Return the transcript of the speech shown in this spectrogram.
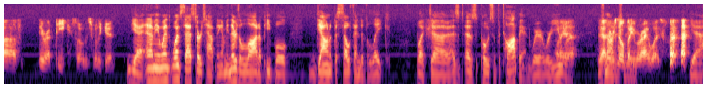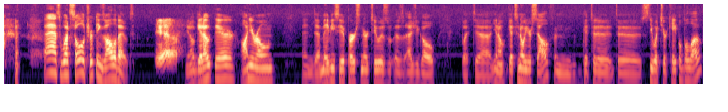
uh, they were at peak, so it was really good. Yeah, and I mean, when once that starts happening, I mean, there's a lot of people down at the south end of the lake, but uh, as as opposed to the top end where where you Oh, yeah. were, yeah, there was nobody many. where I was. Yeah, that's what solo tripping's all about. yeah, You know, get out there on your own, and uh, maybe see a person or two as as, as you go. But uh, you know, get to know yourself and get to to see what you're capable of,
